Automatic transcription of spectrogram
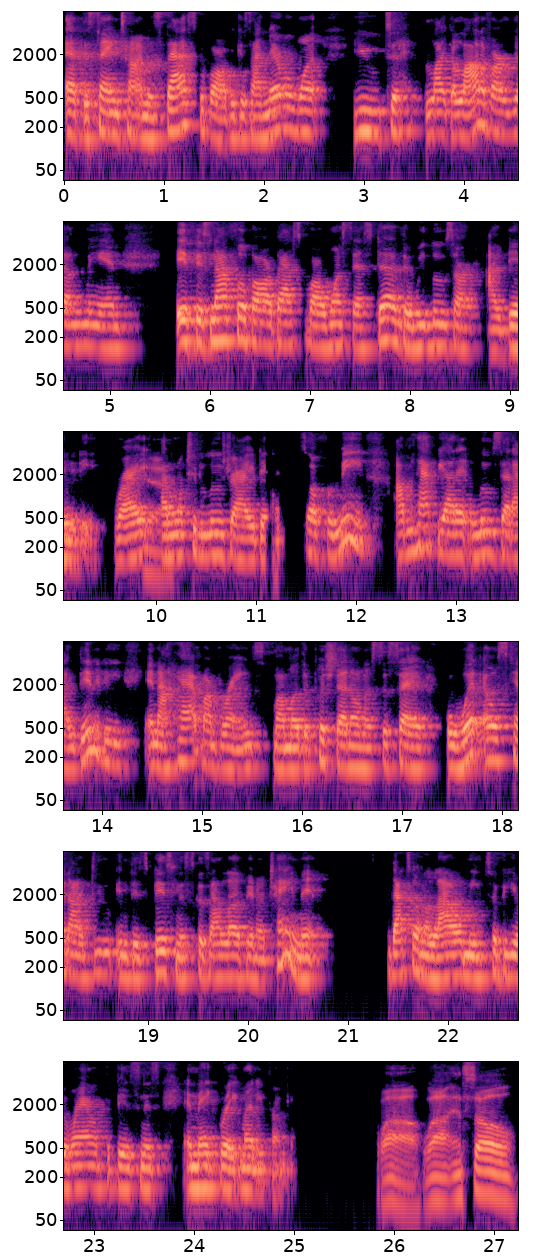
at the same time as basketball because I never want you to like a lot of our young men if it's not football or basketball, once that's done, then we lose our identity, right? Yeah. I don't want you to lose your identity. So for me, I'm happy I didn't lose that identity. And I had my brains, my mother pushed that on us to say, well, what else can I do in this business? Because I love entertainment. That's going to allow me to be around the business and make great money from it. Wow. Wow. And so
